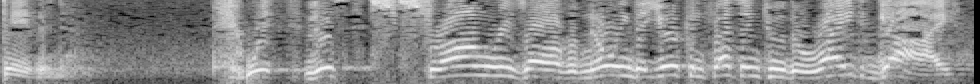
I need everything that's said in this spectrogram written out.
David. With this strong resolve of knowing that you're confessing to the right guy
